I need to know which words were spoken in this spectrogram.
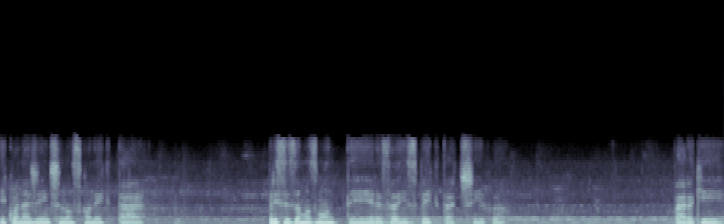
E quando a gente nos conectar, precisamos manter essa expectativa para que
